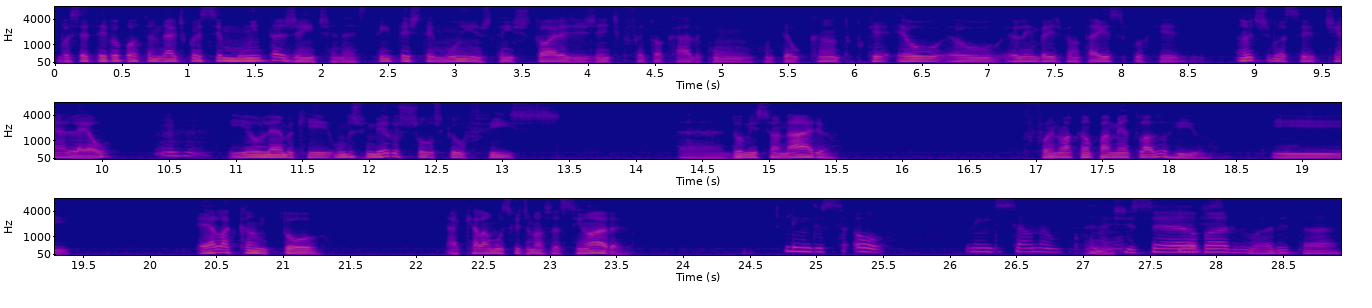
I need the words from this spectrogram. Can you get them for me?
você teve a oportunidade de conhecer muita gente, né? Você tem testemunhos, tem histórias de gente que foi tocado com o teu canto? Porque eu, eu, eu lembrei de perguntar isso porque antes de você tinha Léo, Uhum. e eu lembro que um dos primeiros shows que eu fiz ah, do missionário foi no acampamento lá do Rio. E ela cantou aquela música de Nossa Senhora, lindo céu. Oh, lindo céu não. É Como- neste céu para o habitar.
